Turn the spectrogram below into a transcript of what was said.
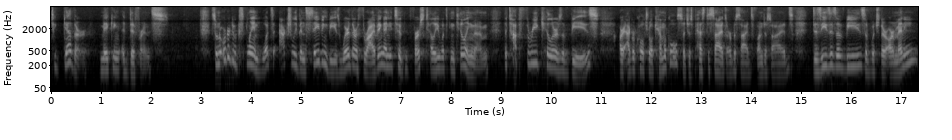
together making a difference. So, in order to explain what's actually been saving bees, where they're thriving, I need to first tell you what's been killing them. The top three killers of bees are agricultural chemicals such as pesticides, herbicides, fungicides, diseases of bees, of which there are many,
